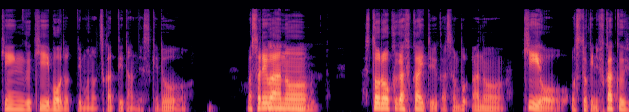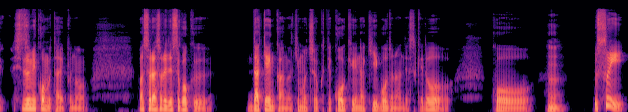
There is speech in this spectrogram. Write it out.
キングキーボードっていうものを使っていたんですけど、まあ、それはあの、うんストロークが深いというか、そのぼ、あの、キーを押すときに深く沈み込むタイプの、まあ、それはそれですごく打鍵感が気持ちよくて高級なキーボードなんですけど、こう、うん。薄い、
